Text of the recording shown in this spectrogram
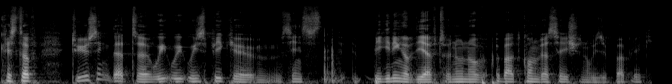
Christophe, do you think that uh, we, we, we, speak um, since the beginning of the afternoon of, about conversation with the public?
